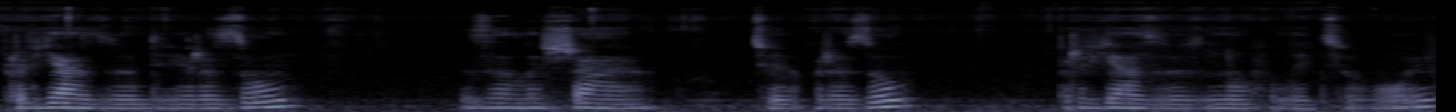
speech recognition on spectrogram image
прив'язую дві разом, залишаю цю разом, прив'язую знову лицевою,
